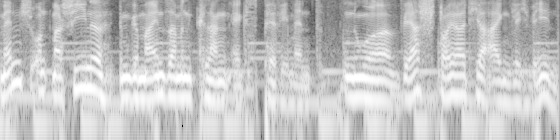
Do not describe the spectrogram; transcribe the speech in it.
Mensch und Maschine im gemeinsamen Klangexperiment. Nur wer steuert hier eigentlich wen?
